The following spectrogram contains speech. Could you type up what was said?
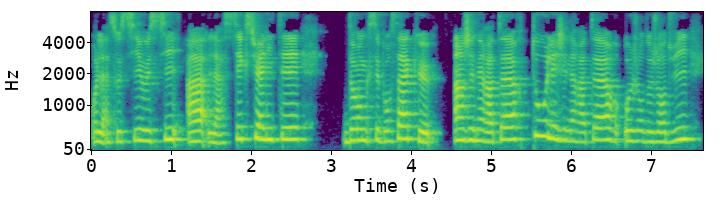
On l'associe aussi à la sexualité. Donc c'est pour ça que un générateur, tous les générateurs au jour d'aujourd'hui,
